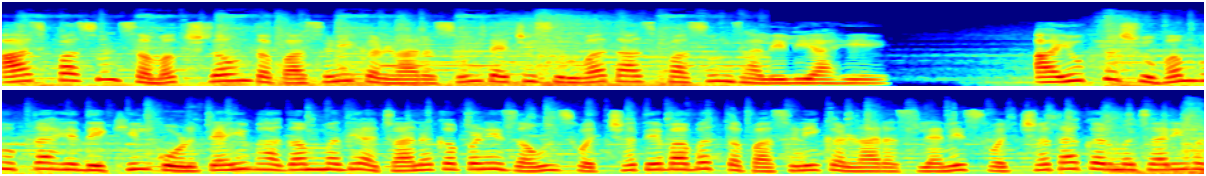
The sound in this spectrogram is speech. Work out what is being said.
आजपासून समक्ष जाऊन तपासणी करणार असून त्याची सुरुवात आजपासून झालेली आहे. आयुक्त शुभम गुप्ता हे देखील कोणत्याही भागांमध्ये अचानकपणे जाऊन स्वच्छतेबाबत तपासणी करणार असल्याने स्वच्छता कर्मचारी व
